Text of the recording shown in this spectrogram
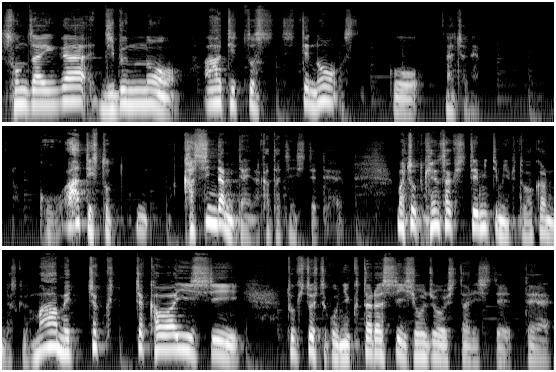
存在が自分のアーティストとしての、こう、なんでしょうね。こう、アーティスト、過信だみたいな形にしてて、まあちょっと検索して見てみるとわかるんですけど、まあめちゃくちゃ可愛いし、時としてこう憎たらしい表情をしたりしてて、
